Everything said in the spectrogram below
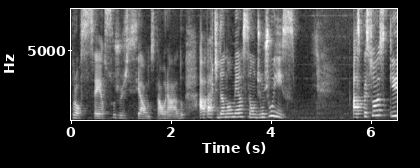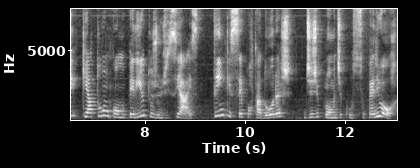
processo judicial instaurado a partir da nomeação de um juiz. As pessoas que, que atuam como peritos judiciais têm que ser portadoras de diploma de curso superior.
